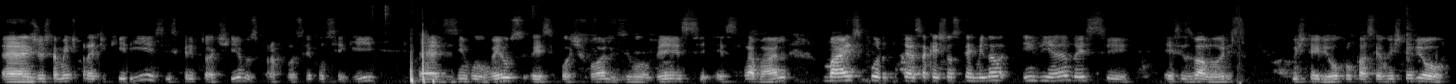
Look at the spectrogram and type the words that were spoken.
é, justamente para adquirir esses criptoativos, para você conseguir é, desenvolver os, esse portfólio, desenvolver esse, esse trabalho, mas por essa questão você termina enviando esse, esses valores o exterior para um parceiro no exterior.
